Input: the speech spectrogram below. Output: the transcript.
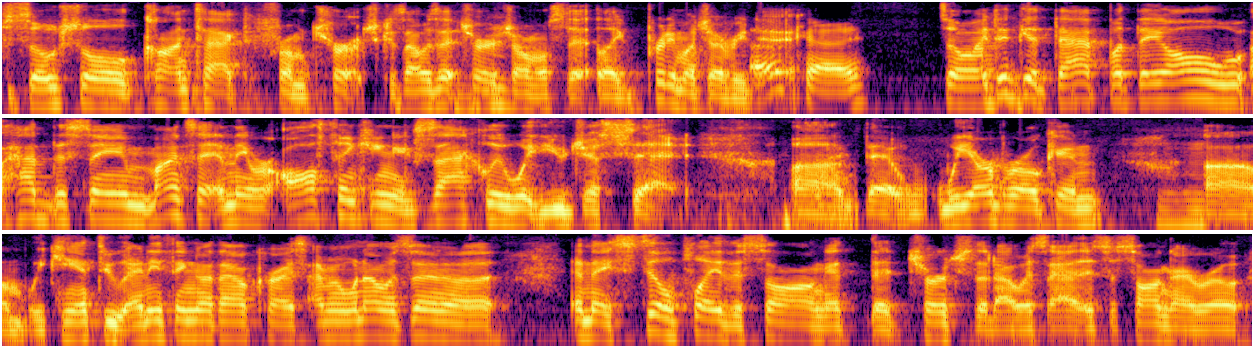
social contact from church because I was at church almost like pretty much every day. Okay. So I did get that, but they all had the same mindset, and they were all thinking exactly what you just said: uh, that we are broken, um, we can't do anything without Christ. I mean, when I was in a, and they still play the song at the church that I was at. It's a song I wrote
